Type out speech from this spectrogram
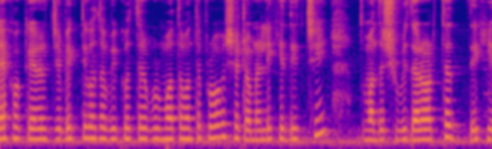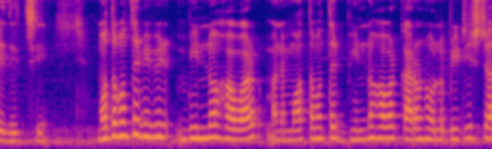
লেখকের যে ব্যক্তিগত অভিজ্ঞতার উপর মতামতের প্রভাব, সেটা আমরা লিখে দিচ্ছি। তোমাদের সুবিধার অর্থে দেখিয়ে দিচ্ছি। মতামতের ভিন্ন হওয়ার মানে মতামতের ভিন্ন হওয়ার কারণ হলো ব্রিটিশরা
